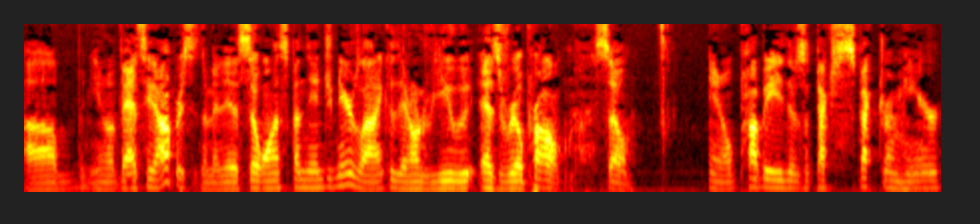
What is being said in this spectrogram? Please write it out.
um, you know, advancing the operating system, and they still want to spend the engineers on it because they don't view it as a real problem. So, you know, probably there's a spectrum here,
